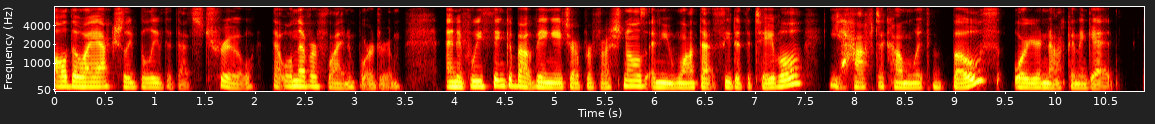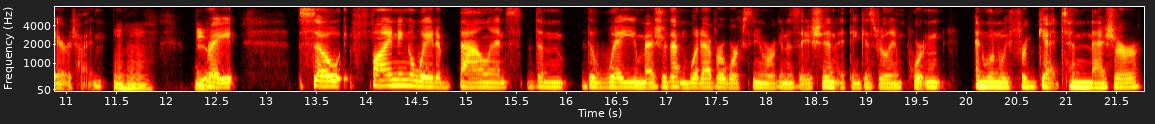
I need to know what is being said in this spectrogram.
Although i actually believe that that's true that will never fly in a boardroom. And if we think about being hr professionals and you want that seat at the table you have to come with both or you're not going to get airtime. Mm-hmm. yeah. right? So finding a way to balance the the way you measure that and whatever works in your organization i think is really important. And when we forget to measure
